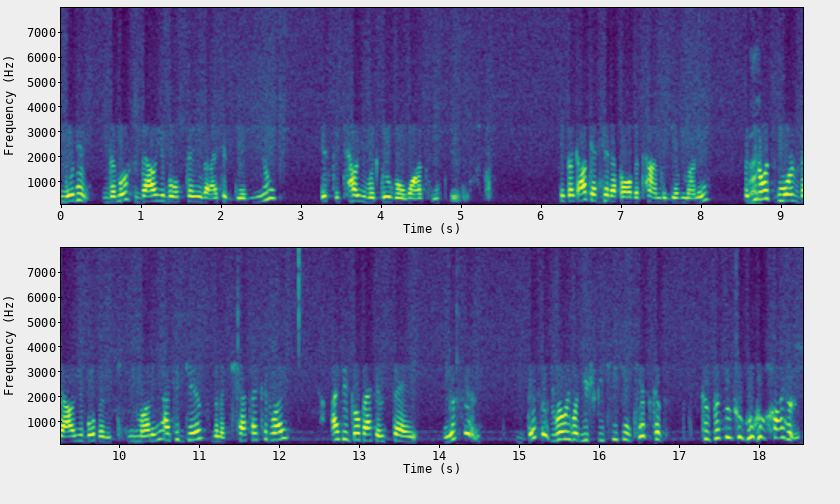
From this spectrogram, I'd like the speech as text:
wouldn't the most valuable thing that I could give you is to tell you what Google wants in students. He's like, I'll get hit up all the time to give money, but you know what's more valuable than money I could give, than a check I could write? I could go back and say, listen, this is really what you should be teaching kids because cause this is who Google hires.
